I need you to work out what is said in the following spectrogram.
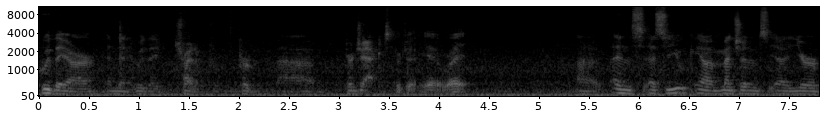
who they are, and then who they try to uh, project. Project. Yeah, right. Uh, and uh, so you uh, mentioned uh, your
